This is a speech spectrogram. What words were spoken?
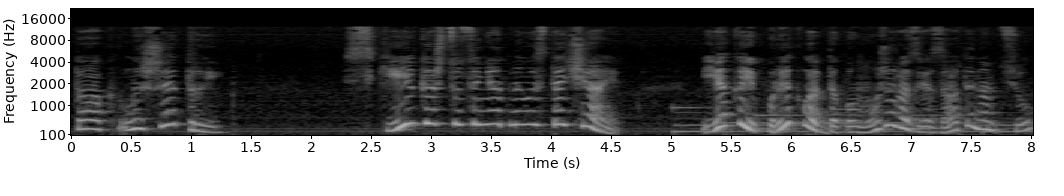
Так, лише три. Скільки ж цуценят не вистачає? Який приклад допоможе розв'язати нам цю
